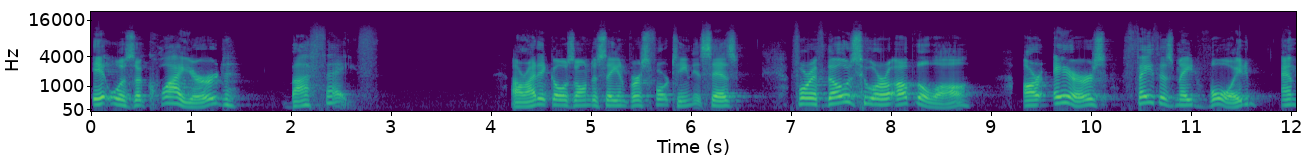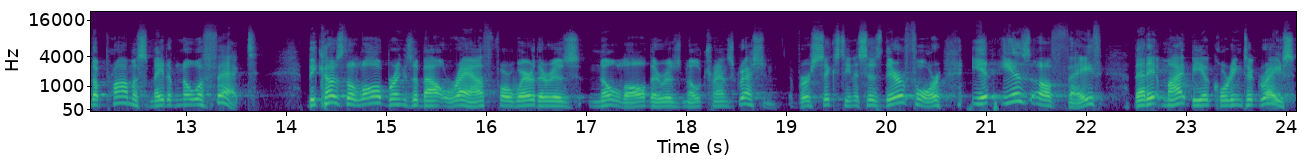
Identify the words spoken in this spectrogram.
it was acquired by faith. All right, it goes on to say in verse 14, it says, For if those who are of the law are heirs, faith is made void, and the promise made of no effect. Because the law brings about wrath, for where there is no law, there is no transgression. Verse 16, it says, Therefore, it is of faith that it might be according to grace,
